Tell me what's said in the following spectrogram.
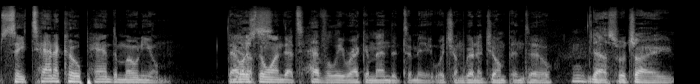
Satanico Pandemonium. That was the one that's heavily recommended to me, which I'm going to jump into. Yes, which I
